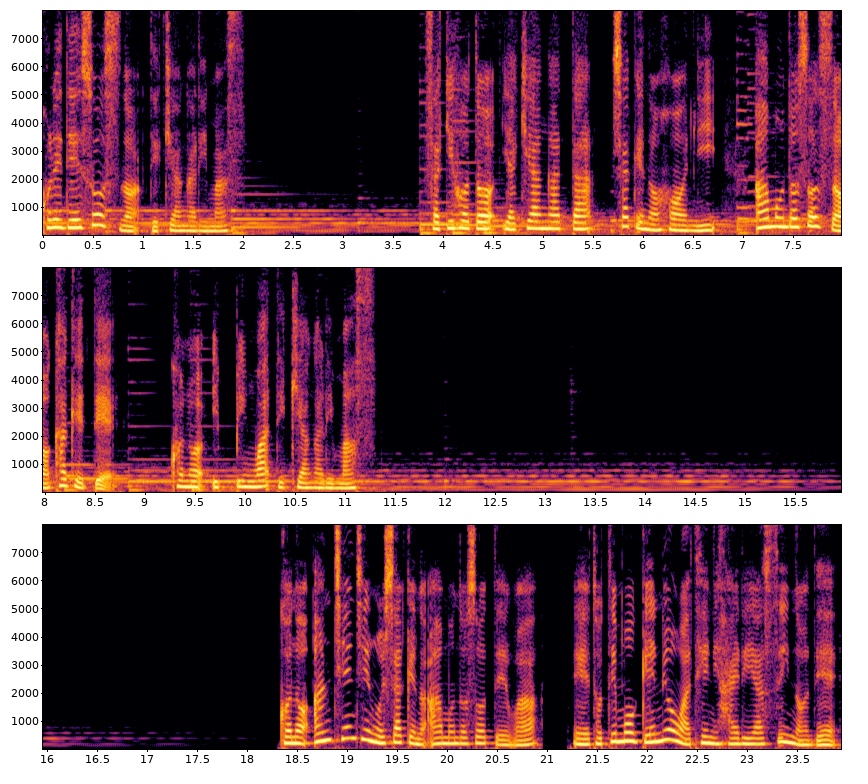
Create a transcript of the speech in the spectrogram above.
これでソースの出来上がります。先ほど焼き上がった鮭の方にアーモンドソースをかけてこの一品は出来上がります。このアンチェンジング鮭のアーモンドソーテーはえー、とても原料は手に入りやすいので、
